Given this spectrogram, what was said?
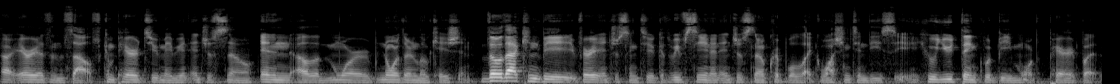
uh, areas in the south compared to maybe an inch of snow in a more northern location. Though that can be very interesting too, because we've seen an inch of snow cripple like Washington D.C., who you'd think would be more prepared, but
